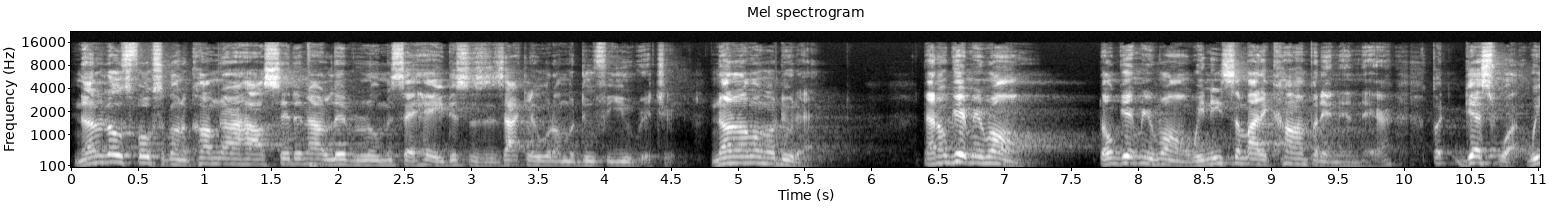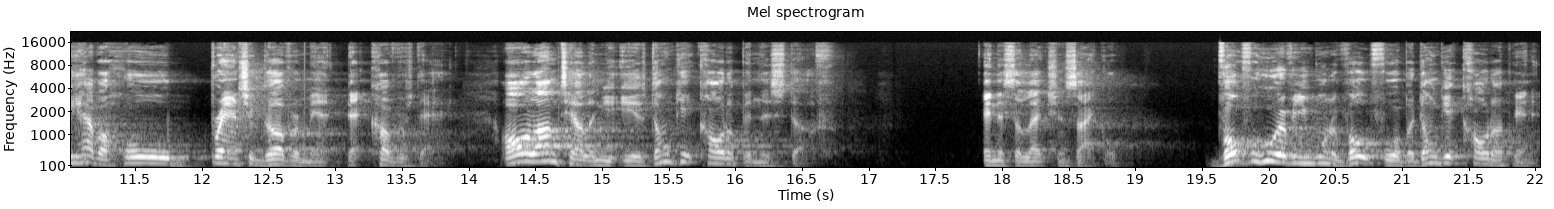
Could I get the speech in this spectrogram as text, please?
None of those folks are gonna come to our house, sit in our living room, and say, hey, this is exactly what I'm gonna do for you, Richard. None of them are gonna do that. Now, don't get me wrong. Don't get me wrong. We need somebody competent in there. But guess what? We have a whole branch of government that covers that. All I'm telling you is don't get caught up in this stuff in this election cycle. Vote for whoever you want to vote for, but don't get caught up in it.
